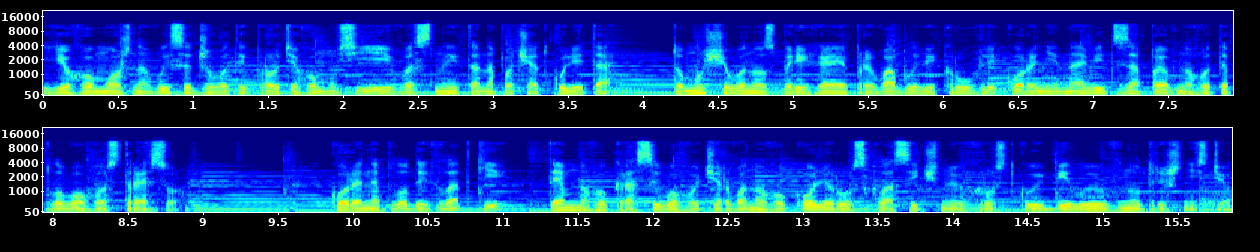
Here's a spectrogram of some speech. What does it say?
Його можна висаджувати протягом усієї весни та на початку літа, тому що воно зберігає привабливі круглі корені навіть за певного теплового стресу коренеплоди гладкі, темного красивого червоного кольору з класичною хрусткою білою внутрішністю.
